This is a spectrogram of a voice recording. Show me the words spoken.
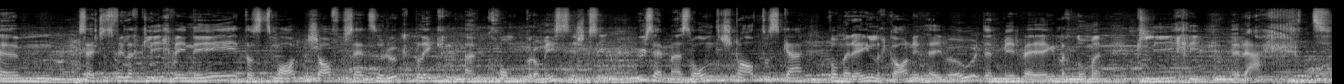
ähm, siehst das vielleicht gleich wie ich, dass das Partnerschaftsgesetz rückblickend ein Kompromiss war. Uns hat man einen Sonderstatus gegeben, den wir eigentlich gar nicht haben wollen, denn wir wollen eigentlich nur gleiche Rechte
